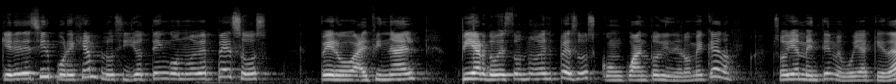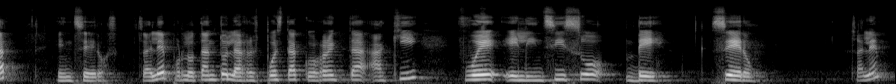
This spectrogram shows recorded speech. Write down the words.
Quiere decir, por ejemplo, si yo tengo nueve pesos, pero al final pierdo estos nueve pesos, ¿con cuánto dinero me quedo? Pues obviamente me voy a quedar en ceros, ¿sale? Por lo tanto, la respuesta correcta aquí fue el inciso B, cero, ¿sale?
